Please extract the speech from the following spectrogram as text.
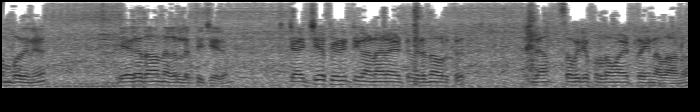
അമ്പതിന് ഏകതാ നഗറിൽ എത്തിച്ചേരും സ്റ്റാച്യു ഓഫ് യൂണിറ്റി കാണാനായിട്ട് വരുന്നവർക്ക് എല്ലാം സൗകര്യപ്രദമായ ട്രെയിൻ അതാണ്.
